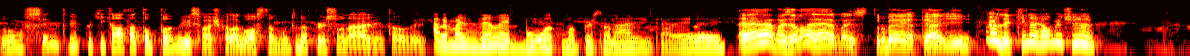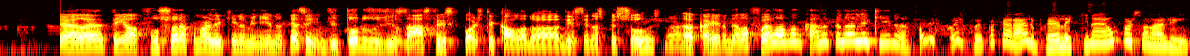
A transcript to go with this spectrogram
Eu não sei muito bem por que, que ela tá topando isso. Eu acho que ela gosta muito da personagem, talvez. Cara, mas ela é boa como personagem, cara. Ela é. É, mas ela é, mas tudo bem, até aí. A Arlequina realmente. Ela, é- tem, ela funciona como Arlequina menina. E assim, de todos os desastres que pode ter causado a DC nas pessoas, a carreira dela foi alavancada pela Arlequina. Foi, foi, foi pra caralho, porque a Arlequina é um personagem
